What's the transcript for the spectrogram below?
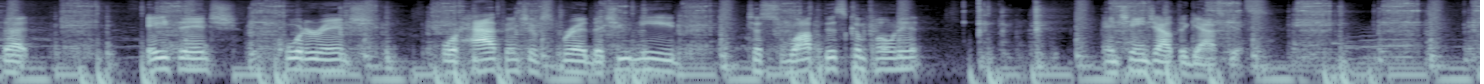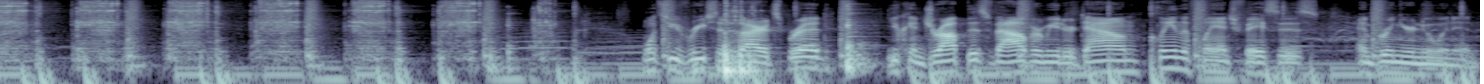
that eighth inch, quarter inch, or half inch of spread that you need to swap this component and change out the gaskets. Once you've reached the desired spread, you can drop this valve or meter down, clean the flange faces, and bring your new one in.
